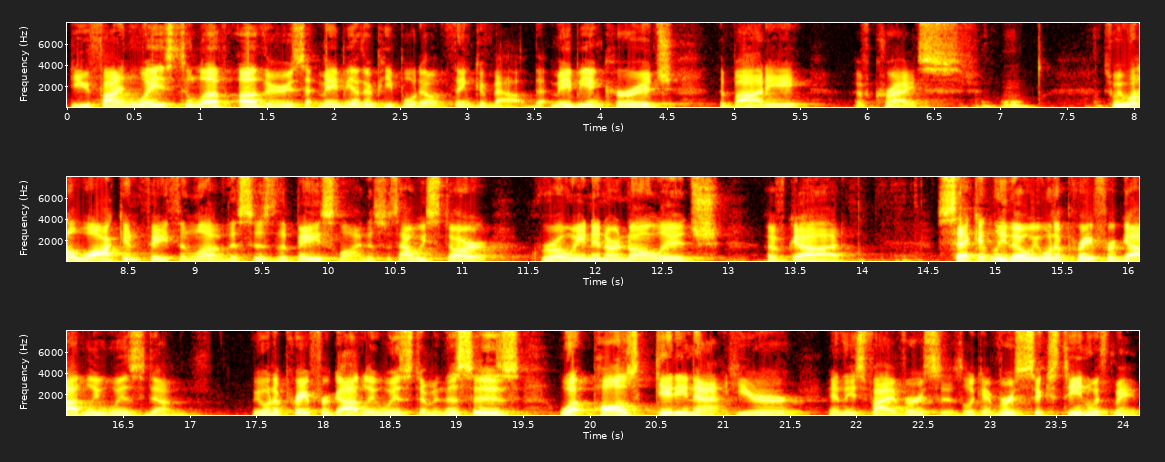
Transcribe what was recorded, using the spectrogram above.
Do you find ways to love others that maybe other people don't think about, that maybe encourage the body of Christ. So we want to walk in faith and love. This is the baseline. This is how we start growing in our knowledge of God. Secondly, though, we want to pray for godly wisdom. We want to pray for godly wisdom. And this is what Paul's getting at here in these five verses. Look at verse 16 with me.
